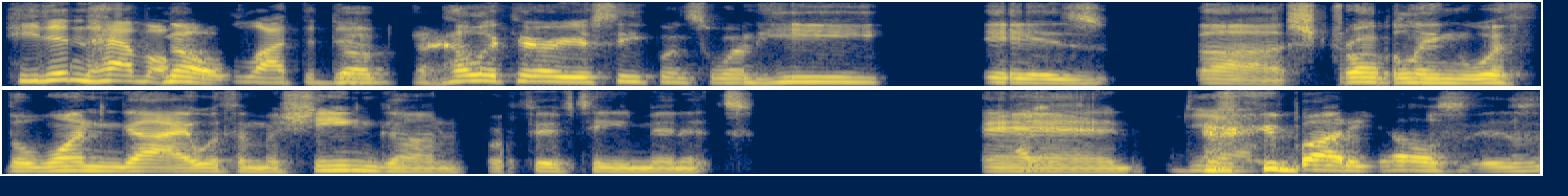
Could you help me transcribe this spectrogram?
He didn't have a No, whole lot to do. the, the helicarrier sequence when he is uh struggling with the one guy with a machine gun for 15 minutes and yeah, everybody else is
